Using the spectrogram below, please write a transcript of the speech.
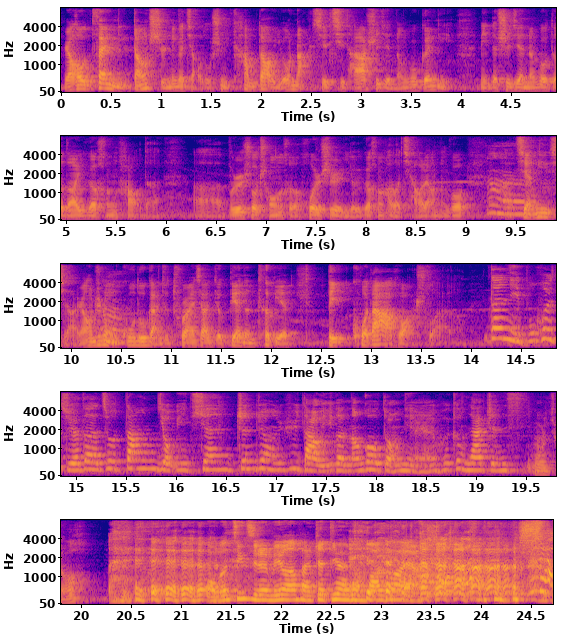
然后在你当时那个角度，是你看不到有哪些其他世界能够跟你你的世界能够得到一个很好的呃，不是说重合，或者是有一个很好的桥梁能够呃建立起来。然后这种孤独感就突然一下就变得特别被扩大化出来了。但你不会觉得，就当有一天真正遇到一个能够懂你的人，会更加珍惜吗？我有，我们经纪人没有安排这第二段八卦呀。啥？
